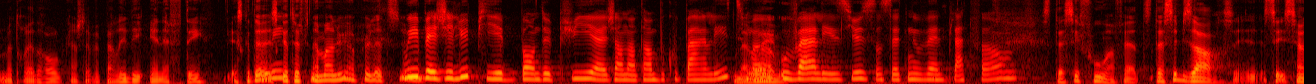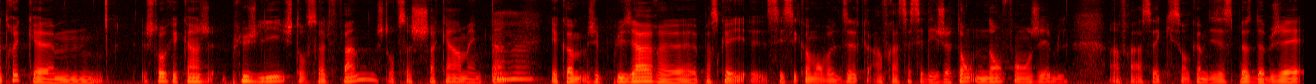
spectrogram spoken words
me trouvais drôle quand je t'avais parlé des NFT. Est-ce que tu as, finalement lu un peu là-dessus? Oui, ben j'ai lu, puis bon, depuis, euh, j'en entends beaucoup parler. Tu ben m'as ouvert les yeux sur cette nouvelle plateforme. C'est assez fou, en fait. C'est assez bizarre. C'est un truc... Euh, je trouve que quand je, plus je lis, je trouve ça le fun, je trouve ça choquant en même temps. Mm-hmm. Il y a comme j'ai plusieurs euh, parce que c'est comme on va le dire en français, c'est des jetons non fongibles en français qui sont comme des espèces d'objets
